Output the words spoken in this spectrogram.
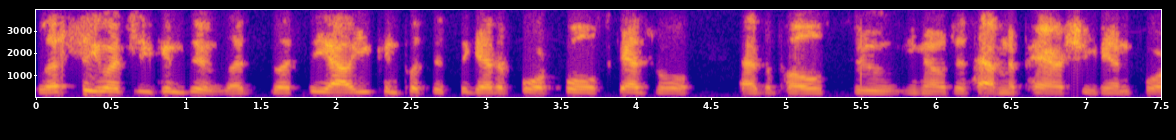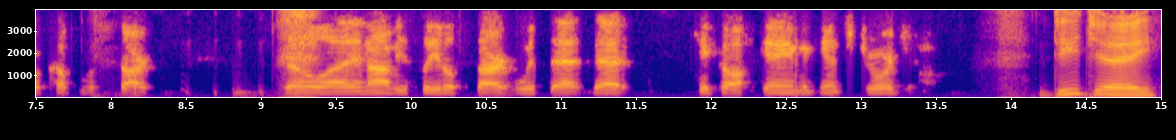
let's see what you can do. Let's let's see how you can put this together for a full schedule as opposed to you know just having a parachute in for a couple of starts. So uh, and obviously it'll start with that that kickoff game against Georgia. DJ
